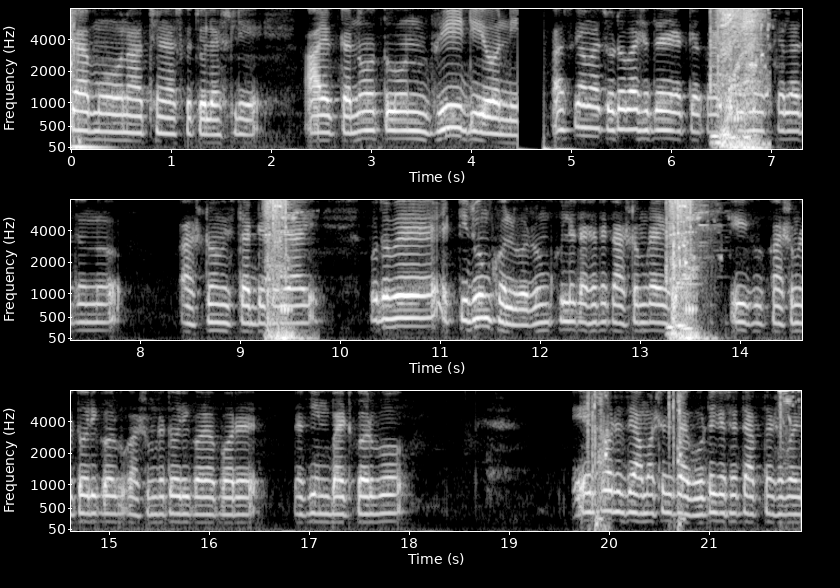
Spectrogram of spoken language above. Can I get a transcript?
কেমন আছে আজকে চলে আসলে আরেকটা নতুন ভিডিও নিয়ে। আজকে আমার ছোট ভাইসাথে একটা কাস্টম খেলার জন্য কাস্টম স্টার্ট দেখে যাই প্রথমে একটি রুম খুলবো। রুম খুলে তার সাথে কাস্টমটা এই কাস্টমটা তৈরি করব। কাস্টমটা তৈরি করার পরে তাকে ইনভাইট করব। এরপরে যে আমার সাথে যা ঘটে গেছে তা আপনারা সবাই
